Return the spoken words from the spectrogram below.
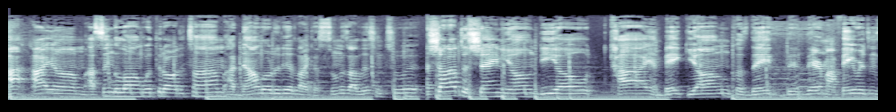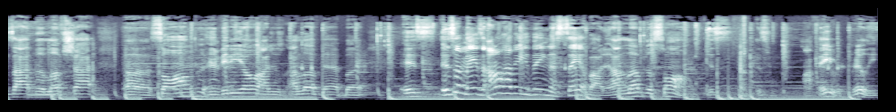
I, I um I sing along with it all the time. I downloaded it like as soon as I listened to it. Shout out to Shane Young, D.O., Kai, and Baekhyun because they they're my favorites inside the Love Shot uh, song and video. I just I love that, but it's it's amazing. I don't have anything to say about it. I love the song. It's it's my favorite, really.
